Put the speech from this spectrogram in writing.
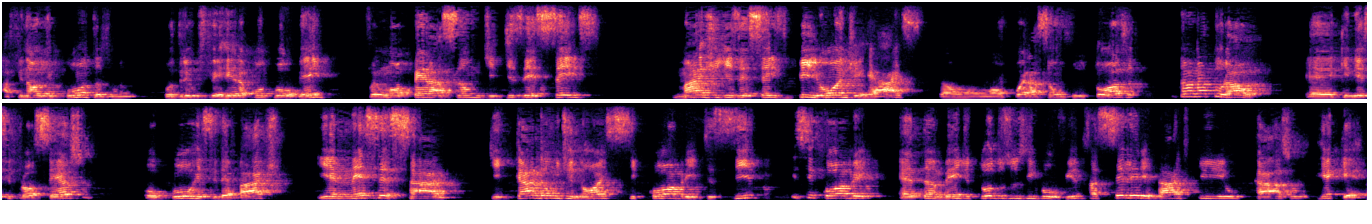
afinal de contas, o Rodrigo Ferreira pontuou bem, foi uma operação de 16, mais de 16 bilhões de reais, então uma operação vultosa. Então é natural é, que nesse processo ocorra esse debate e é necessário que cada um de nós se cobre de si e se cobre é, também de todos os envolvidos a celeridade que o caso requer.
